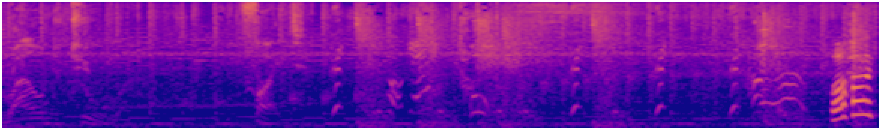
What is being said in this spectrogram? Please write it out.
Round two. Fight. What?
